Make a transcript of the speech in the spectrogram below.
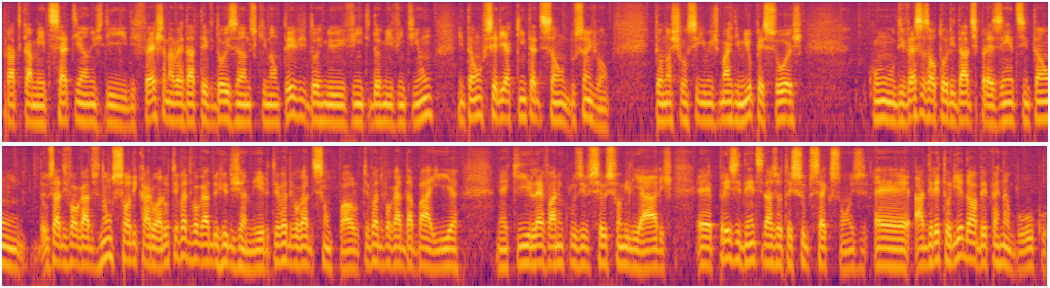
praticamente sete anos de, de festa. Na verdade, teve dois anos que não teve, 2020 e 2021. Então, seria a quinta edição do São João. Então, nós conseguimos mais de mil pessoas com diversas autoridades presentes. Então, os advogados não só de Caruaru, teve advogado do Rio de Janeiro, teve advogado de São Paulo, teve advogado da Bahia, né, que levaram inclusive seus familiares, é, presidentes das outras subsecções, é, a diretoria da OAB Pernambuco,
